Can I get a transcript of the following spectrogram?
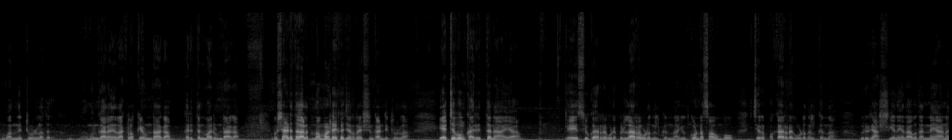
വന്നിട്ടുള്ളത്. മുൻകാല നേതാക്കളൊക്കെ ഉണ്ടാകാം കരുത്തന്മാരുണ്ടാകാം. പക്ഷേ അടുത്ത കാലത്ത് നമ്മളുടെയൊക്കെ ജനറേഷൻ കണ്ടിട്ടുള്ള ഏറ്റവും കരുത്തനായ കെ എസ് യുക്കാരുടെ കൂടെ പിള്ളേരുടെ കൂടെ നിൽക്കുന്ന യൂത്ത് കോൺഗ്രസ് ആകുമ്പോൾ ചെറുപ്പക്കാരുടെ കൂടെ നിൽക്കുന്ന ഒരു രാഷ്ട്രീയ നേതാവ് തന്നെയാണ്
